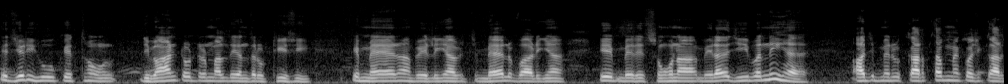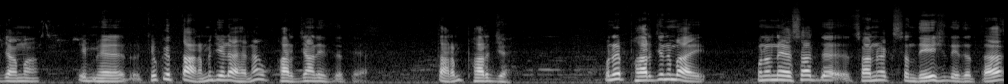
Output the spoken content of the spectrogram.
ਕਿ ਜਿਹੜੀ ਹੂਕ ਇੱਥੋਂ ਦੀਵਾਨ ਟੋਡਰਮਲ ਦੇ ਅੰਦਰ ਉੱਠੀ ਸੀ ਕਿ ਮੈਂ ਇਹਨਾਂ ਹਵੇਲੀਆਂ ਵਿੱਚ ਮਹਿਲ ਬਾੜੀਆਂ ਇਹ ਮੇਰੇ ਸੋਨਾ ਮੇਰਾ ਜੀਵਨ ਨਹੀਂ ਹੈ। ਅੱਜ ਮੈਨੂੰ ਕਰਤੱਵ ਮੈਂ ਕੁਝ ਕਰ ਜਾਵਾਂ ਕਿ ਮੈਂ ਕਿਉਂਕਿ ਧਰਮ ਜਿਹੜਾ ਹੈ ਨਾ ਉਹ ਫਰਜ਼ਾਂ ਦੇ ਦਿੱਤੇ ਆ। ਧਰਮ ਫਰਜ਼ ਹੈ। ਉਹਨੇ ਫਰਜ਼ ਨਿਭਾਏ। ਉਹਨਾਂ ਨੇ ਐਸਾ ਸਾਨੂੰ ਇੱਕ ਸੰਦੇਸ਼ ਦੇ ਦਿੱਤਾ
